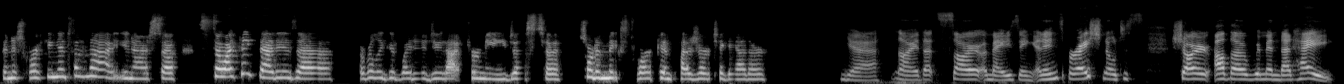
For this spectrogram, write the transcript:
finish working until the night, you know? So, so I think that is a, a really good way to do that for me, just to sort of mix work and pleasure together. Yeah, no, that's so amazing and inspirational to show other women that, hey,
